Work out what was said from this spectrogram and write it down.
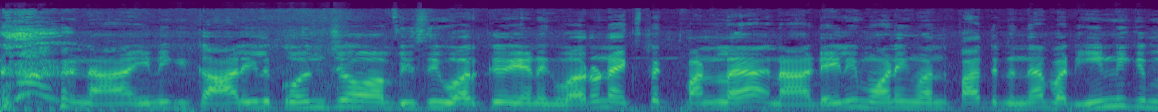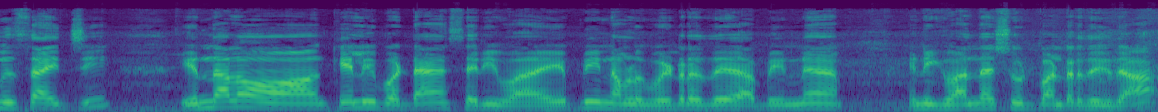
நான் இன்னைக்கு காலையில் கொஞ்சம் பிஸி ஒர்க்கு எனக்கு வரும்னு எக்ஸ்பெக்ட் பண்ணல. நான் டெய்லி மார்னிங் வந்து பார்த்துட்டு இருந்தேன். பட் இன்றைக்கி மிஸ் ஆயிடுச்சு. இருந்தாலும் கேள்விப்பட்டேன். சரி வா எப்படி நம்மளுக்கு விடுறது அப்படின்னு இன்றைக்கி வந்தால் ஷூட் பண்ணுறதுக்கு தான்.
